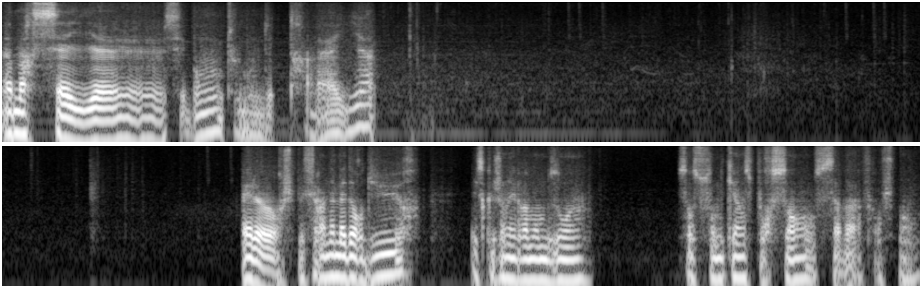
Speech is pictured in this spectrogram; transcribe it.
À Marseille, c'est bon, tout le monde travaille. Alors, je peux faire un amas d'ordures. Est-ce que j'en ai vraiment besoin? 175%, ça va, franchement.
